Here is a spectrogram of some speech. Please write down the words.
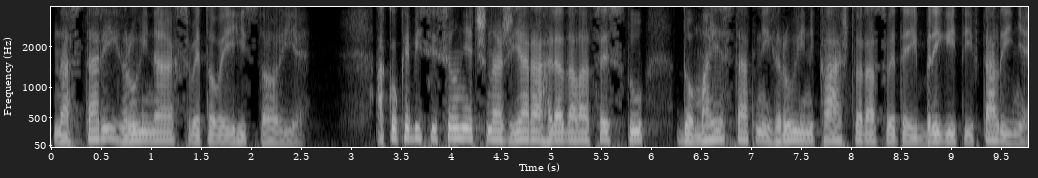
na starých ruinách svetovej histórie. Ako keby si slnečná žiara hľadala cestu do majestátnych ruín kláštora svätej Brigity v Talíne,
